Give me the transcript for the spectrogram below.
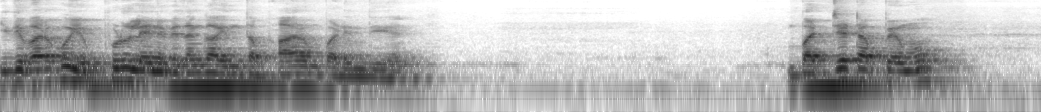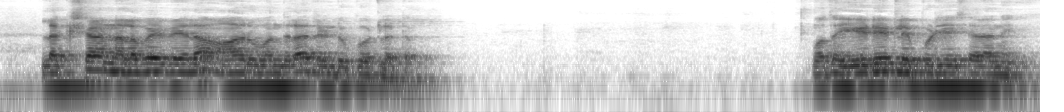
ఇది వరకు ఎప్పుడూ లేని విధంగా ఇంత భారం పడింది అని. బడ్జెట్ అప్పేమో లక్ష నలభై వేల ఆరు వందల రెండు కోట్లట. మొత్తం ఏడేట్లు ఎప్పుడు చేశారని?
